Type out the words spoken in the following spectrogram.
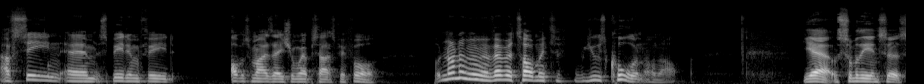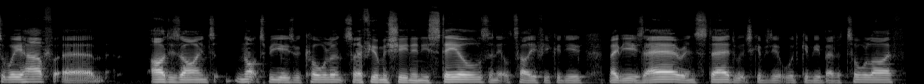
I've seen um, speed and feed optimization websites before, but none of them have ever told me to use coolant or not. Yeah, some of the inserts that we have um, are designed not to be used with coolant. So if you're machining your steels, and it'll tell you if you could use maybe use air instead, which gives you would give you better tool life.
